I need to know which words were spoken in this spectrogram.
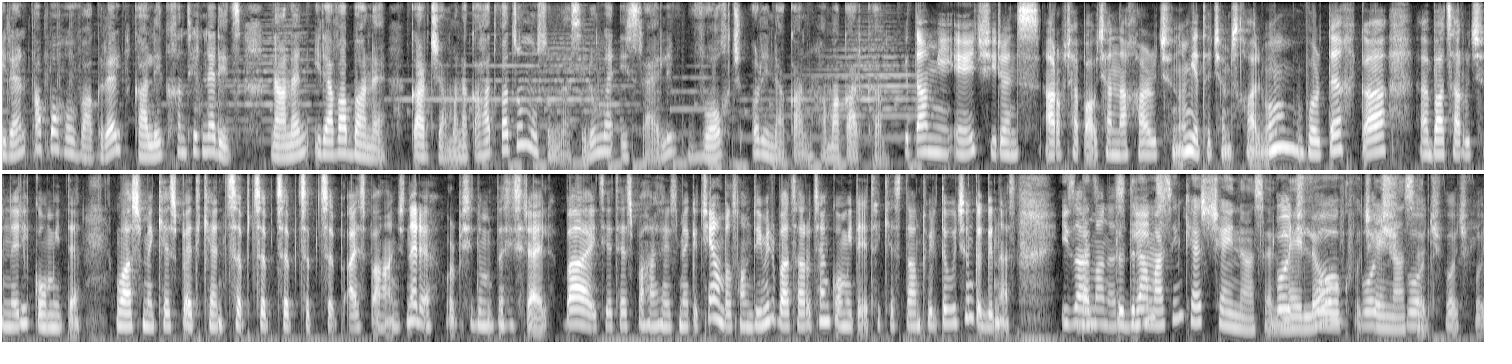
իրեն ապահովագրել գալիք խնդիրներից։ Նանեն իրավաբան է, կարճ ժամանակահատվածում ուսումնասիրում է Իսրայելի ողջ օրինական համակարգը։ Գտա մի էջ իրենց առողջապահության նախարարությունում, եթե չեմ սխալվում, որտեղ կա բացառությունների կոմիտե։ Ու ասում է, քեզ պետք են ցփ ցփ ցփ ցփ այս պահանջները, որովհետեւ դու մտնես Իսրայել։ Բայց եթե պահանջներից մեկը չի ամբողջությամբ դիմիր բացառության կոմիտե, եթե քեզ տան թույլ տվություն կգնաս։ Իզարմանս դրա մասին քեզ չէին ասել, մեյլով չէին ասել։ Ոչ, ոչ, ոչ։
